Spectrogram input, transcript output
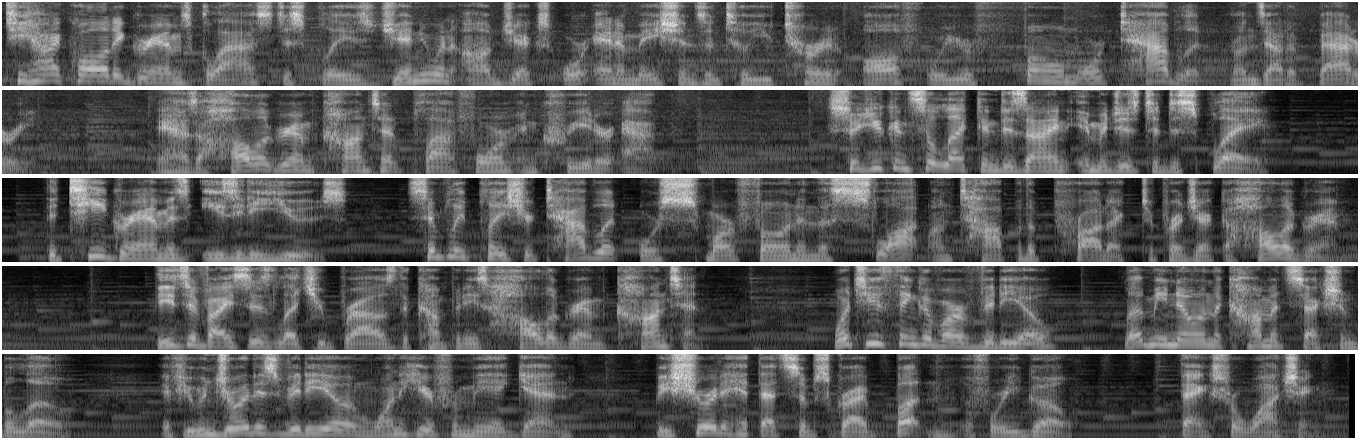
T-High Quality Grams glass displays genuine objects or animations until you turn it off or your phone or tablet runs out of battery. It has a hologram content platform and creator app. So you can select and design images to display. The T-Gram is easy to use. Simply place your tablet or smartphone in the slot on top of the product to project a hologram. These devices let you browse the company's hologram content. What do you think of our video? Let me know in the comment section below. If you enjoyed this video and want to hear from me again, be sure to hit that subscribe button before you go. Thanks for watching.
